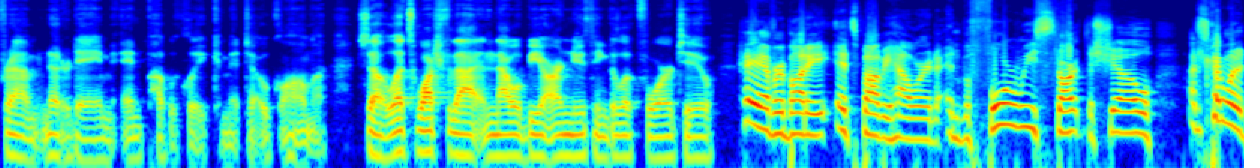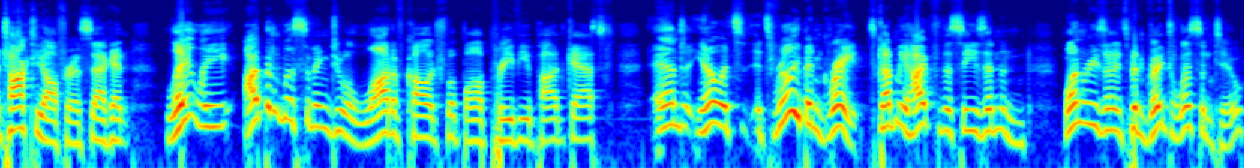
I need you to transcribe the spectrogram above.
from Notre Dame and publicly commit to Oklahoma. So let's watch for that, and that will be our new thing to look forward to. Hey everybody, it's Bobby Howard, and before we start the show, I just kind of want to talk to y'all for a second. Lately, I've been listening to a lot of college football preview podcasts, and you know, it's it's really been great. It's got me hyped for the season, and one reason it's been great to listen to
